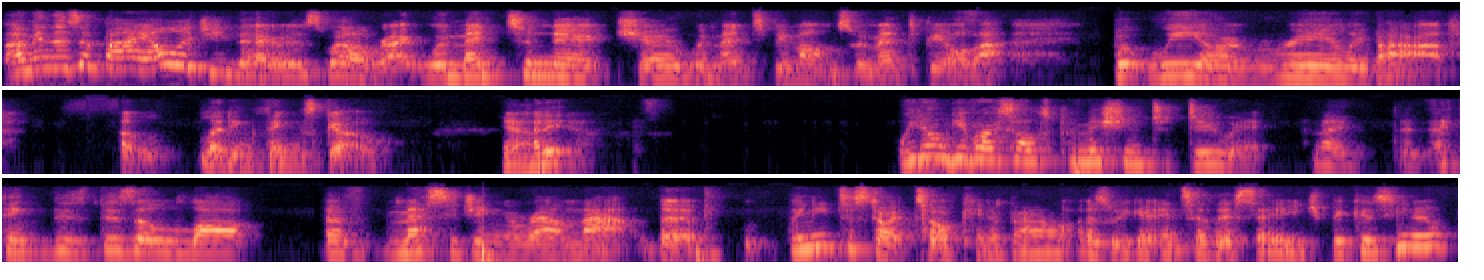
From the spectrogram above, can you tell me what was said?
I mean, there's a biology there as well, right? We're meant to nurture, we're meant to be moms, we're meant to be all that. But we are really bad at letting things go. Yeah. And it we don't give ourselves permission to do it. And I I think there's there's a lot of messaging around that that we need to start talking about as we get into this age because you know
